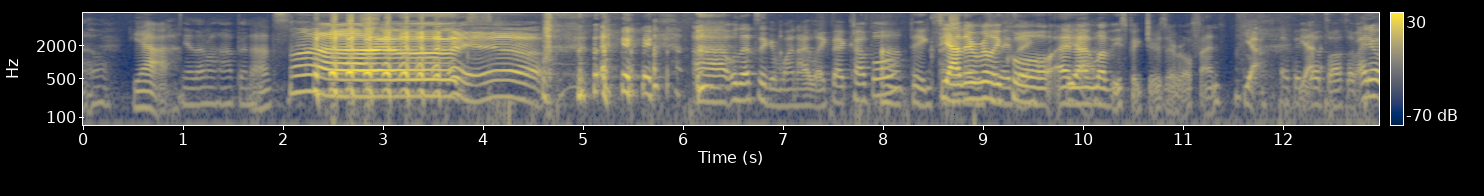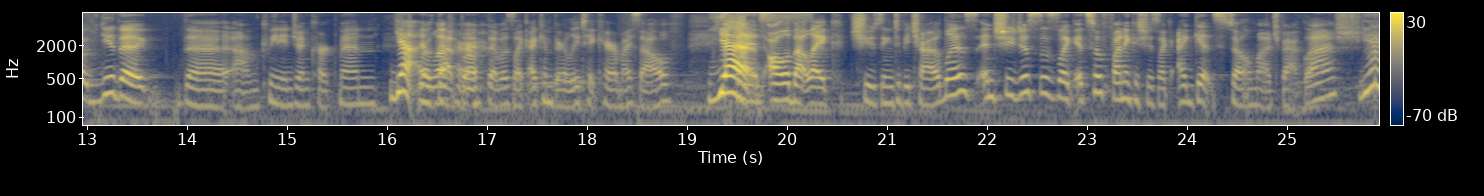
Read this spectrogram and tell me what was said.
Oh, Yeah. yeah, that'll happen. That's yeah. uh, well, that's a good one. I like that couple. Oh, thanks. Yeah, they're really amazing. cool, and I love these pictures. They're real fun. Yeah, I think Yeah. that's awesome. I know you the the um, comedian Jen Kirkman. Yeah, I wrote love that her. book that was like I can barely take care of myself. Yes, and all about like choosing to be childless. And she just is like, it's so funny because she's like, I get so much backlash. Yeah.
